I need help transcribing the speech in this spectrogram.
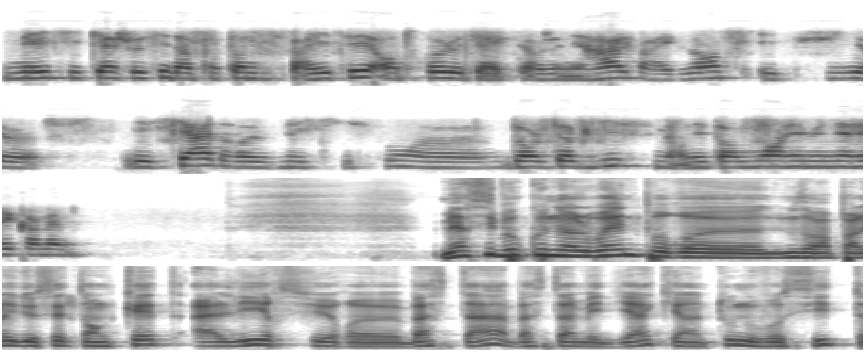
mais qui cachent aussi d'importantes disparités entre le directeur général, par exemple, et puis euh, les cadres, mais qui sont euh, dans le top 10, mais en étant moins rémunérés quand même. Merci beaucoup Nolwenn pour nous avoir parlé de cette enquête à lire sur Basta, Basta Media, qui est un tout nouveau site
